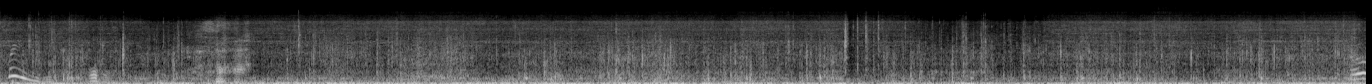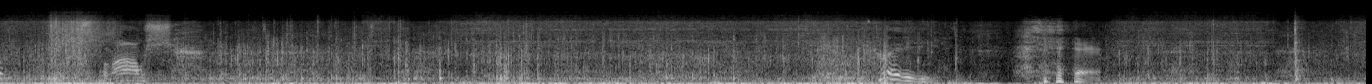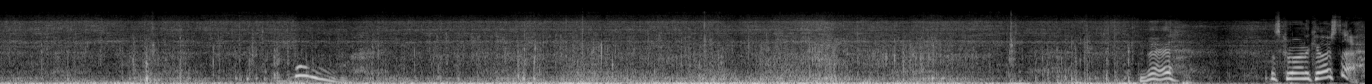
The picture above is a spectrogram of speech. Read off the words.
Whee! Oh. Hey. Woo. And there was Corona Coaster.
